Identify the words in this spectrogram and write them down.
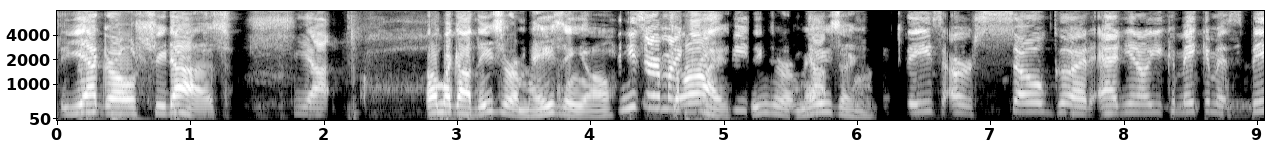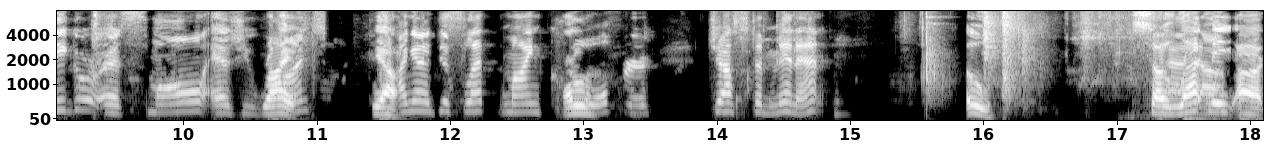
Yeah, girl, she does. Yeah, Oh my God, these are amazing, y'all. these are my Guys, these are amazing. These are so good, and you know you can make them as big or as small as you Right. want. Yeah. I'm gonna just let mine cool for just a minute. Ooh. So And, let uh, me uh,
